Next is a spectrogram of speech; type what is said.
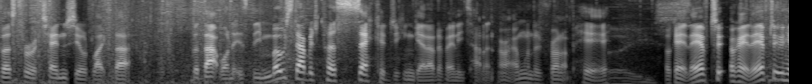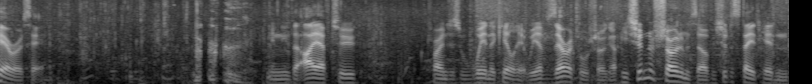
burst through a Chen shield like that. But that one is the most damage per second you can get out of any talent. All right, I'm going to run up here. Okay, they have two. Okay, they have two heroes here. Meaning that I have to try and just win a kill here. We have Zeratul showing up. He shouldn't have shown himself. He should have stayed hidden.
